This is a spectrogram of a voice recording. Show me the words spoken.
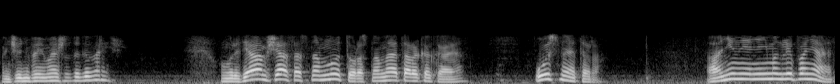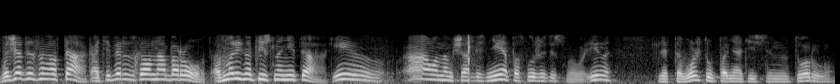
Вы ничего не понимаешь, что ты говоришь. Он говорит, я вам сейчас основную Тору. Основная Тора какая? Устная Тора. А они меня не могли понять. Вот ты сказал так, а теперь ты сказал наоборот. А смотри, написано не так. И, а он нам сейчас объяснит, послушайте снова. И для того, чтобы понять истинную Тору,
